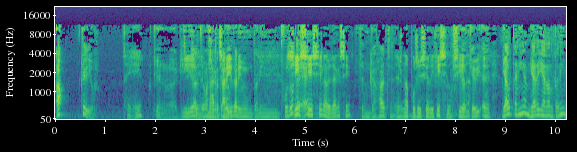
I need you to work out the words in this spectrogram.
Ah, què dius? Sí, Hòstia, aquí Sí, sí, el sí, tema marxa. secretari tenim, tenim fotut, sí, eh? sí, sí, la veritat que sí. Estem agafats, eh? És una posició difícil. Sigui, el que, eh, ja el teníem i ara ja no el tenim.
